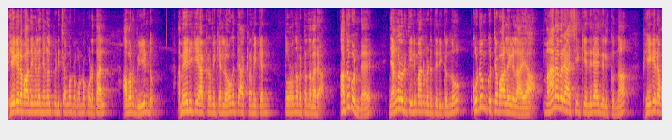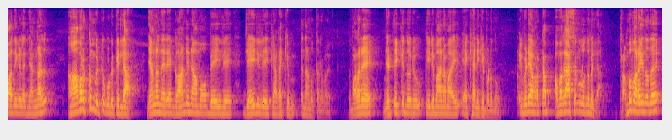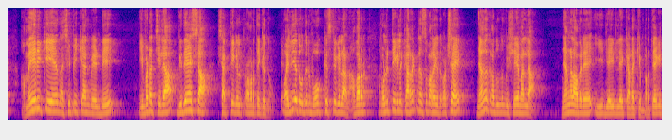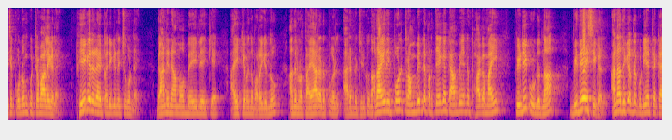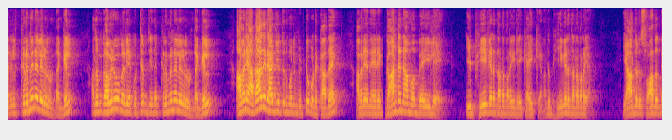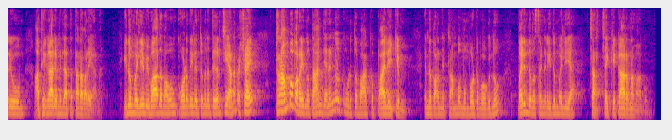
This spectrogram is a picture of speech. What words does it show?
ഭീകരവാദികളെ ഞങ്ങൾ പിടിച്ചങ്ങോട്ട് കൊണ്ടു കൊടുത്താൽ അവർ വീണ്ടും അമേരിക്കയെ ആക്രമിക്കാൻ ലോകത്തെ ആക്രമിക്കാൻ തുറന്നു വിട്ടുന്നവരാ. അതുകൊണ്ട് ഞങ്ങളൊരു തീരുമാനമെടുത്തിരിക്കുന്നു. കൊടും കുറ്റവാളികളായ മാനവരാശിക്കെതിരായി നിൽക്കുന്ന ഭീകരവാദികളെ ഞങ്ങൾ ആവർക്കും വിട്ടുകൊടുക്കില്ല. ഞങ്ങൾ നേരെ ഗാണ്ടിനാമോ ബേയിലെ ജയിലിലേക്ക് അടയ്ക്കും എന്നാണ് ഉത്തരവ്. വളരെ ഞെട്ടിക്കുന്നൊരു തീരുമാനമായി വ്യാഖ്യാനിക്കപ്പെടുന്നു. ഇവിടെ അവർക്ക് അവകാശങ്ങളൊന്നുമില്ല. ട്രംപ് പറയുന്നത് അമേരിക്കയെ നശിപ്പിക്കാൻ വേണ്ടി ഇവിടെ ചില വിദേശ ശക്തികൾ പ്രവർത്തിക്കുന്നു. വലിയ തോതിൽ വോക്കിസ്റ്റുകളാണ്. അവർ പൊളിറ്റിക്കൽ കറക്റ്റ്നെസ് പറയുന്നു. പക്ഷേ ഞങ്ങൾക്കതൊന്നും വിഷയമല്ല. ഞങ്ങൾ അവരെ ഈ ജയിലിലേക്ക് അടയ്ക്കും. പ്രത്യേകിച്ച് കൊടും കുറ്റവാളികളെ ഭീകരരായി പരിഗണിച്ചുകൊണ്ട് ഗാൻഡിനാമോ ബേയിലേക്ക് അയക്കുമെന്ന് പറയുന്നു. അതിനുള്ള തയ്യാറെടുപ്പുകൾ ആരംഭിച്ചിരിക്കുന്നു. അതായത് ഇപ്പോൾ ട്രംപിന്റെ പ്രത്യേക ക്യാമ്പയിന്റെ ഭാഗമായി പിടികൂടുന്ന വിദേശികൾ അനധികൃത കുടിയേറ്റക്കാരിൽ ക്രിമിനലുകൾ ഉണ്ടെങ്കിൽ അതും ഗൗരവമേറിയ കുറ്റം ചെയ്ത ക്രിമിനലുകൾ ഉണ്ടെങ്കിൽ അവരെ അതാത് രാജ്യത്തിന് പോലും വിട്ടുകൊടുക്കാതെ അവരെ നേരെ ഗാന്ഡനാമോ ബേയിലെ ഈ ഭീകര തടവറയിലേക്ക് അയക്കുകയാണ്. അത് ഭീകര തടവറയാണ്. യാതൊരു സ്വാതന്ത്ര്യവും അധികാരമില്ലാത്ത തടവറയാണ്. ഇതും വലിയ വിവാദമാവും കോടതിയിലെത്തുമെന്ന് തീർച്ചയാണ്. പക്ഷേ ട്രംപ് പറയുന്നു താൻ ജനങ്ങൾക്ക് കൊടുത്ത വാക്ക് പാലിക്കും എന്ന് പറഞ്ഞ് ട്രംപ് മുമ്പോട്ട് പോകുന്നു. വരും ദിവസങ്ങൾ ഇതും വലിയ ചർച്ചയ്ക്ക് കാരണമാകും.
